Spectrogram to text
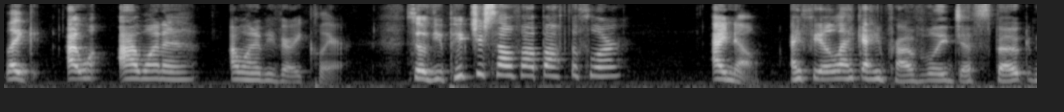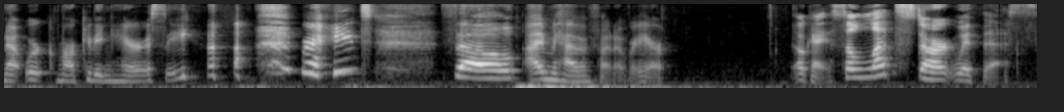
Like I want I want to I want to be very clear. So if you picked yourself up off the floor, I know. I feel like I probably just spoke network marketing heresy, right? So I'm having fun over here. Okay, so let's start with this.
